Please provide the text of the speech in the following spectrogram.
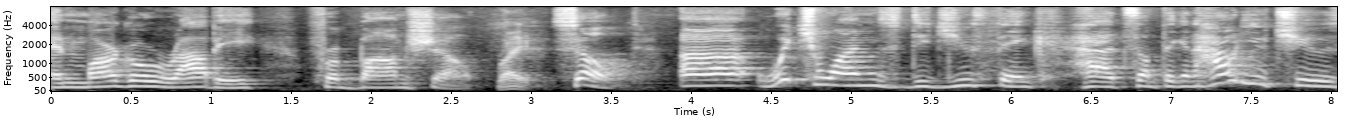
and Margot Robbie for Bombshell. Right. So Uh, which ones did you think had something, and how do you choose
